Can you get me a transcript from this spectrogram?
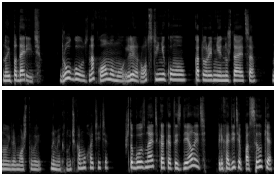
но и подарить другу, знакомому или родственнику, который в ней нуждается. Ну или, может, вы намекнуть кому хотите. Чтобы узнать, как это сделать, переходите по ссылке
